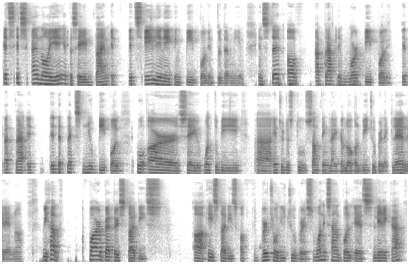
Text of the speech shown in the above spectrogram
it's it's annoying at the same time. It it's alienating people into the meme instead of attracting more people. It attract it it deflects new people who are say want to be uh, introduced to something like a local VTuber like Lele. No, we have far better studies uh, case studies of virtual YouTubers. One example is Lyrica.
